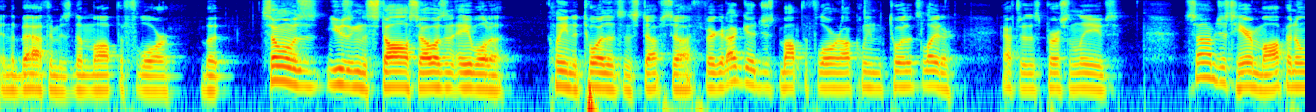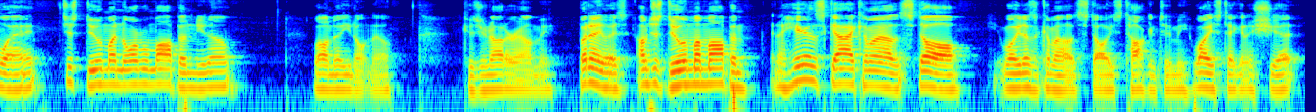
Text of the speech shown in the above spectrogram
in the bathroom is to mop the floor, but someone was using the stall, so I wasn't able to clean the toilets and stuff. So I figured I'd go just mop the floor and I'll clean the toilets later after this person leaves. So I'm just here mopping away, just doing my normal mopping, you know. Well, no, you don't know because you're not around me. But, anyways, I'm just doing my mopping. And I hear this guy come out of the stall. Well, he doesn't come out of the stall, he's talking to me while he's taking a shit.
